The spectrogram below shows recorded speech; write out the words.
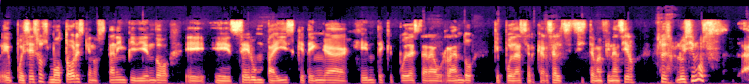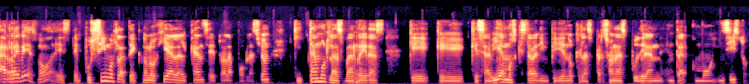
eh, pues esos motores que nos están impidiendo eh, eh, ser un país que tenga gente que pueda estar ahorrando, que pueda acercarse al sistema financiero. Entonces lo hicimos al revés, ¿no? Este, pusimos la tecnología al alcance de toda la población, quitamos las barreras que, que, que, sabíamos que estaban impidiendo que las personas pudieran entrar, como insisto,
